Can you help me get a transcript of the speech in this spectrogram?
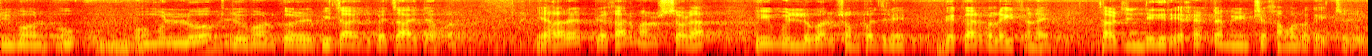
জীবন অমূল্য জীবন করে বিতায়, বেতায় যাবন এহারে বেকার মানুষ ছাড়া এই মূল্যবান সম্পদরে বেকার ফেলাইতে নাই। তার জিন্দগির এক একটা মিনিটে খামো লাগাইতে যাব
